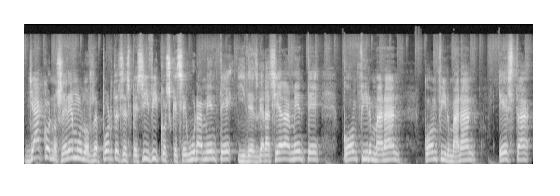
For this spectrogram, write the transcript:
ya conoceremos los reportes específicos que seguramente y desgraciadamente confirmarán, confirmarán esta,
